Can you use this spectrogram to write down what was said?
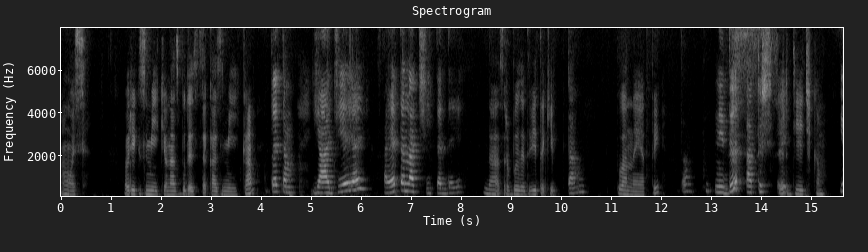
Ось. Орік змійки. У нас буде така змійка. Це там я делаю, а це Начіта дає. Да, зробили дві такі Там, планети там. Не д, а з ж. сердечком. І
